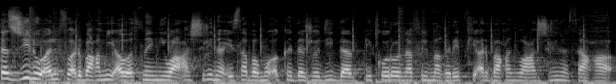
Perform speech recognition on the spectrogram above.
تسجيل 1422 إصابة مؤكدة جديدة بكورونا في المغرب في 24 ساعة.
